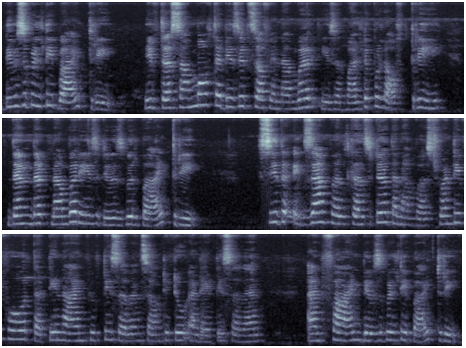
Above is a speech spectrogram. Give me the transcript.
divisibility by 3. If the sum of the digits of a number is a multiple of 3, then that number is divisible by 3. See the example, consider the numbers 24, 39, 57, 72 and 87 and find divisibility by 3.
